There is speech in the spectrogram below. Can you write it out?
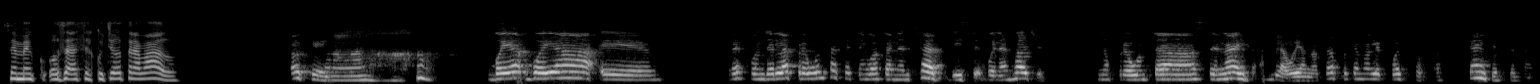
Se me, o sea, se escuchó trabado. Ok, Ah, voy a, voy a eh, responder la pregunta que tengo acá en el chat. Dice, buenas noches. Nos pregunta Zenaida. La voy a anotar porque no le he puesto asistencia Zenaida.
